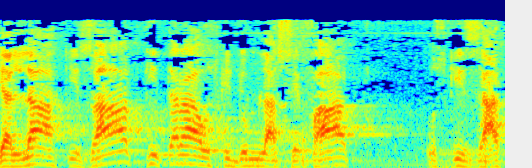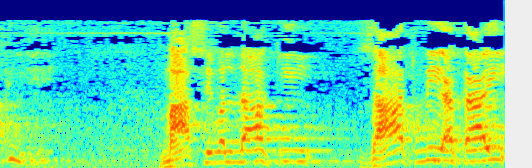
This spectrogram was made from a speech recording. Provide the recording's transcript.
کہ اللہ کی ذات کی طرح اس کی جملہ صفات اس کی ذاتی ہے ماسم اللہ کی ذات بھی عطائی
